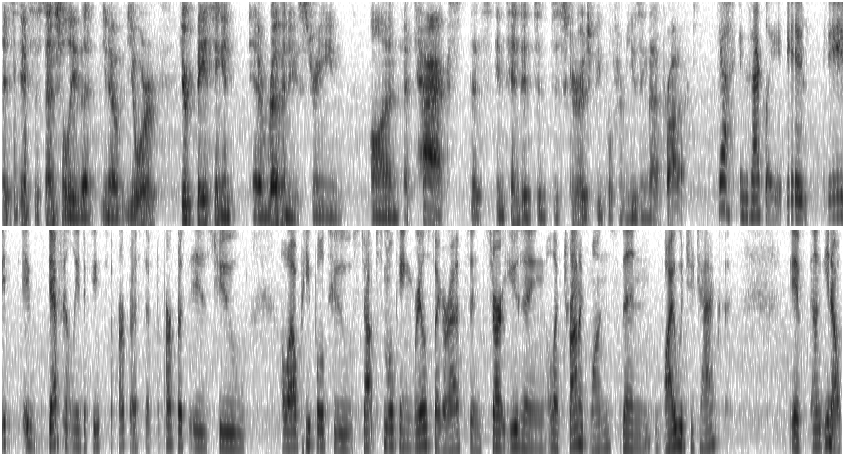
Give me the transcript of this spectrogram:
it's it's essentially that you know you're you're basing an, a revenue stream on a tax that's intended to discourage people from using that product. Yeah, exactly. It it it definitely defeats the purpose. If the purpose is to allow people to stop smoking real cigarettes and start using electronic ones, then why would you tax it? If you know,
